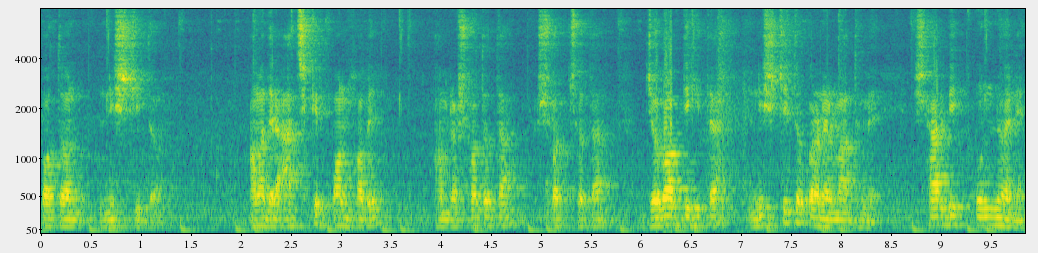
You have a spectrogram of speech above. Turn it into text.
পতন নিশ্চিত। আমাদের আজকের পণ হবে আমরা সততা, স্বচ্ছতা, জবাবদিহিতা নিশ্চিতকরণের মাধ্যমে সার্বিক উন্নয়নে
